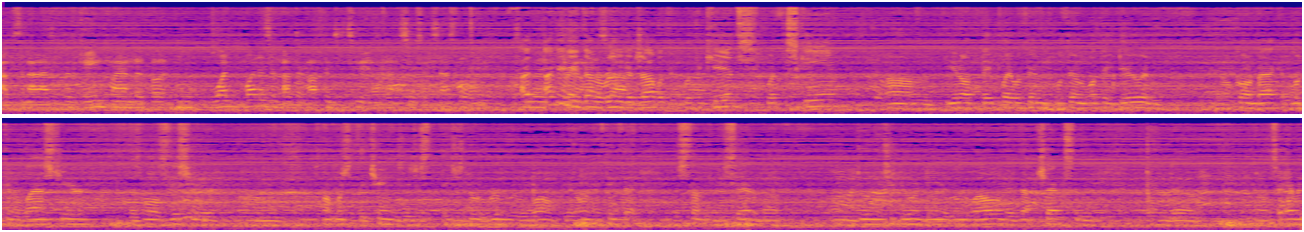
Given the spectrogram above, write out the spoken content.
obviously not asking for the game plan, but, but what what is it about their offense that's made them so successful? I, I think they've done a really good job with the, with the kids, with the scheme. Um, you know, they play within within what they do, and you know, going back and looking at last year as well as this year, um, it's not much that they changed. They just they just do it really really well. You know, and I think that there's something to be said about um, doing what you're doing, doing it really well. And they've got checks and and uh, you know, to every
